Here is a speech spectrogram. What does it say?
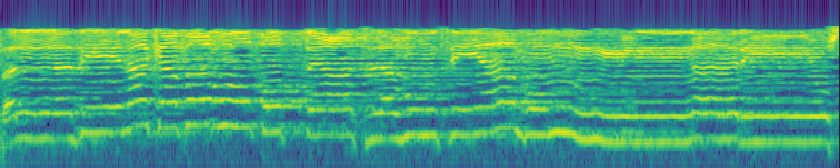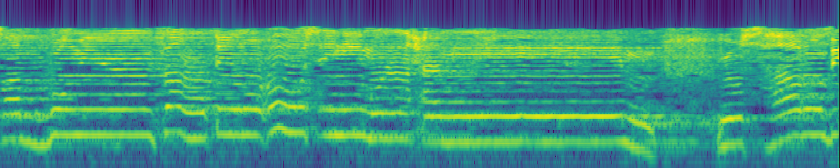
فالذين كفروا قطعت لهم ثياب من نار يصب من فوق رؤوسهم الحميم يصهر به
